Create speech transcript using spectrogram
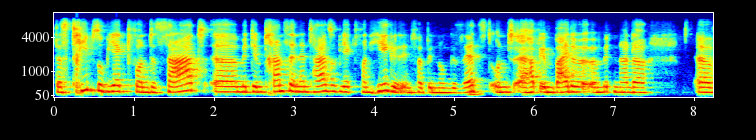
das Triebsubjekt von Desart äh, mit dem Transzendentalsubjekt von Hegel in Verbindung gesetzt und äh, habe eben beide äh, miteinander äh,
